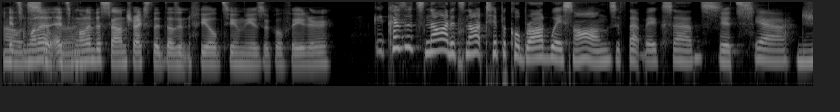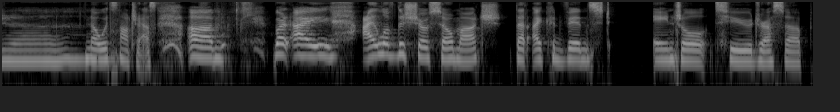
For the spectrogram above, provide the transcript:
Oh, it's one of it's one of the soundtracks that doesn't feel too musical theater. because it's not. It's not typical Broadway songs, if that makes sense. It's yeah. just No, it's not jazz. Um, but I I love this show so much that I convinced Angel to dress up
